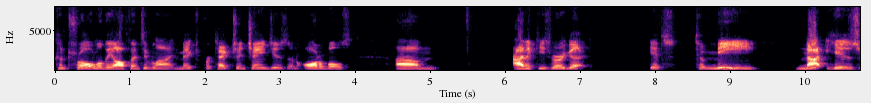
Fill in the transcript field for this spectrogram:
control of the offensive line makes protection changes and audibles. Um, I think he's very good. It's to me not his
